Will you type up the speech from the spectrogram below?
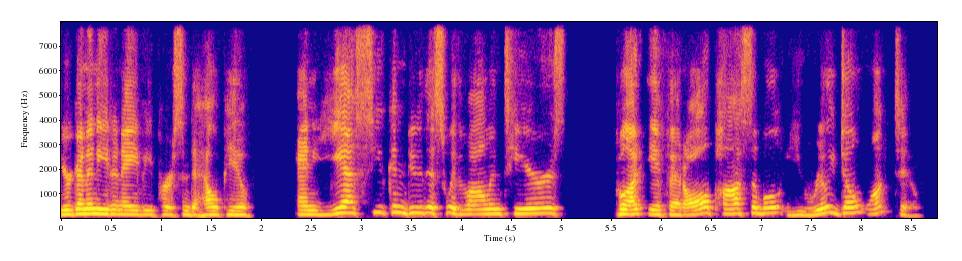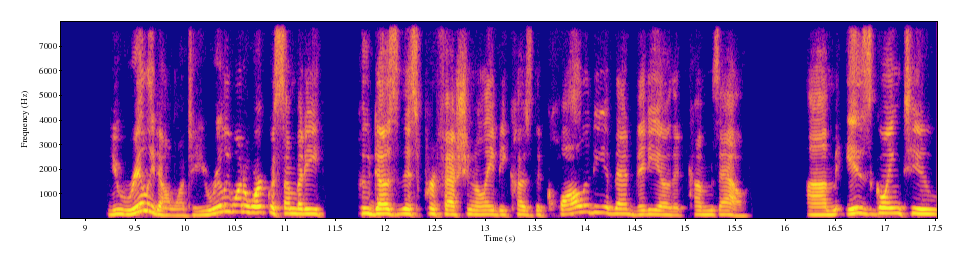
You're going to need an AV person to help you. And yes, you can do this with volunteers, but if at all possible, you really don't want to. You really don't want to. You really want to work with somebody who does this professionally because the quality of that video that comes out um, is going to,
